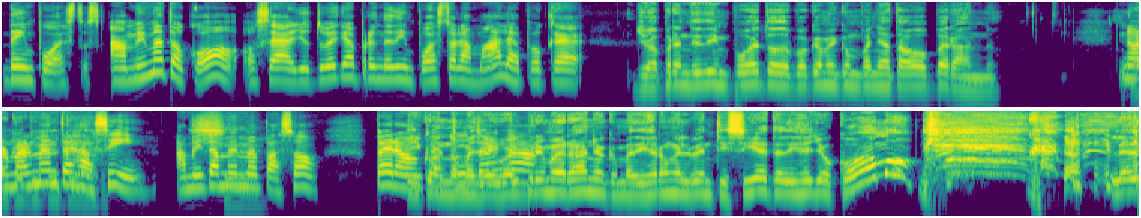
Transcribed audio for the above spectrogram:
de impuestos? A mí me tocó, o sea, yo tuve que aprender de impuestos a la mala porque... Yo aprendí de impuestos después que mi compañía estaba operando. Normalmente es así. A mí también Sí. me pasó. Pero Y cuando me llegó el primer año que me dijeron el 27, dije yo, ¿cómo? le,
